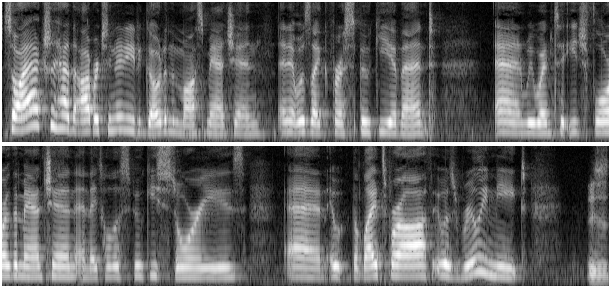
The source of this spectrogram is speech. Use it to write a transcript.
So I actually had the opportunity to go to the Moss Mansion, and it was like for a spooky event. And we went to each floor of the mansion, and they told us spooky stories. And it, the lights were off. It was really neat. Is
